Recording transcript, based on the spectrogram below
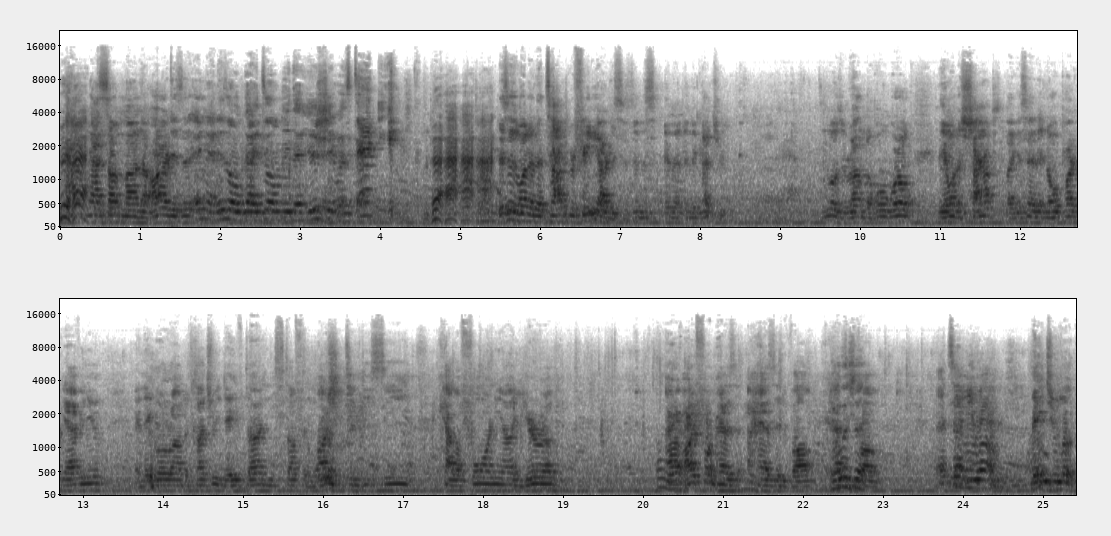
I got something on the artist. and, Hey man, this old guy told me that your shit was tacky. This is one of the top graffiti artists in, this, in, the, in the country. He goes around the whole world. They own a shop, like I said, in Old Park Avenue, and they go around the country. They've done stuff in Washington D.C., California, Europe. Oh, Our art form has has evolved. Who Has is it? evolved. That's MUL. Made you look.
